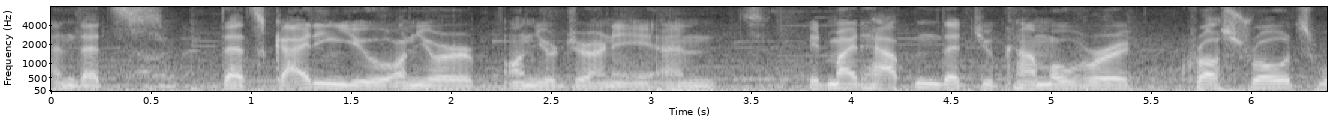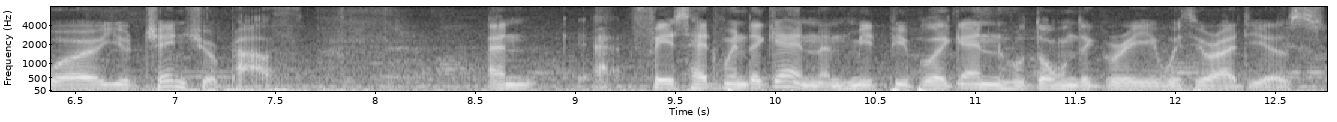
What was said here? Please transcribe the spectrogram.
and that's that's guiding you on your on your journey. And it might happen that you come over a crossroads where you change your path and face headwind again and meet people again who don't agree with your ideas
